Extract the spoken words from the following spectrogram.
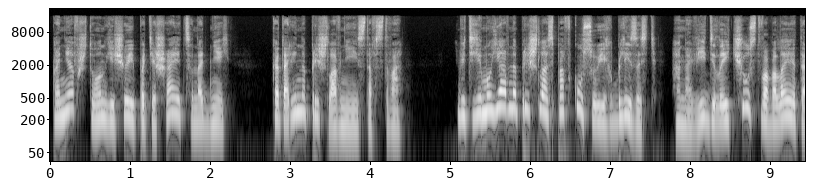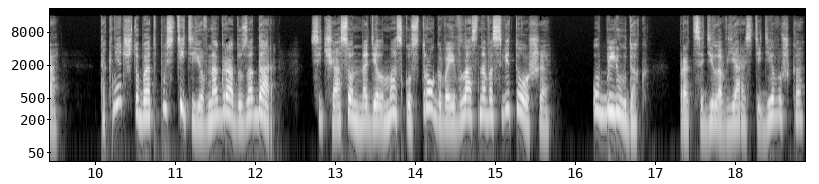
Поняв, что он еще и потешается над ней, Катарина пришла в неистовство. Ведь ему явно пришлась по вкусу их близость. Она видела и чувствовала это. Так нет, чтобы отпустить ее в награду за дар. Сейчас он надел маску строгого и властного святоши. «Ублюдок!» — процедила в ярости девушка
